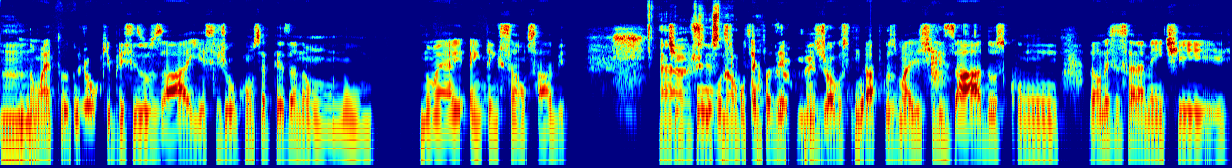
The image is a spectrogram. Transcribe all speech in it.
Hum, não é todo jogo que precisa usar, e esse jogo com certeza não, não, não é a, intenção, sabe? é, tipo, você não é consegue ponto fazer uns jogos com gráficos mais estilizados, com não necessariamente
